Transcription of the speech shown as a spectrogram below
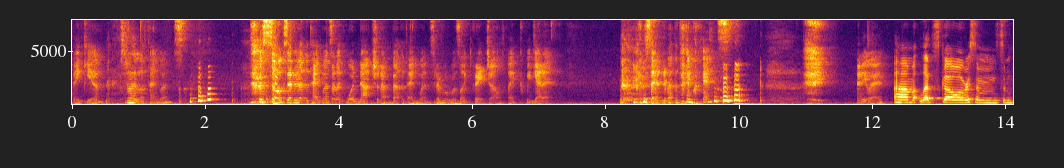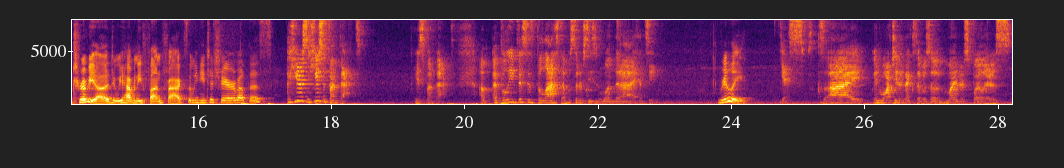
Thank you. I really love penguins. I was so excited about the penguins. I like would not shut up about the penguins, and everyone was like, "Great, Jill. Like we get it." I'm excited about the penguins. anyway, um, let's go over some some trivia. Do we have any fun facts that we need to share about this? here's here's a fun fact. Here's a fun fact. Um, I believe this is the last episode of season one that I had seen. Really? Yes, because I, in watching the next episode, minor spoilers,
